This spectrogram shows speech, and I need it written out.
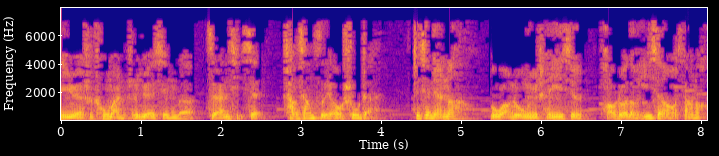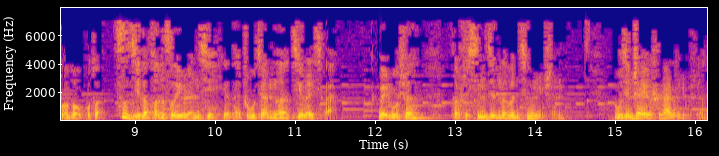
音乐是充满直觉性的自然体现，唱腔自由舒展。这些年呢，卢广仲与陈奕迅、陶喆等一线偶像的合作不断，自己的粉丝与人气也在逐渐的积累起来。魏如萱则是新晋的文青女神，如今这个时代的女神，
